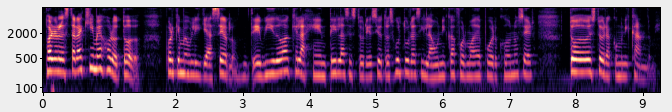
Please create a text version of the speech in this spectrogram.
Pero al estar aquí mejoró todo, porque me obligué a hacerlo, debido a que la gente y las historias y otras culturas y la única forma de poder conocer todo esto era comunicándome.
